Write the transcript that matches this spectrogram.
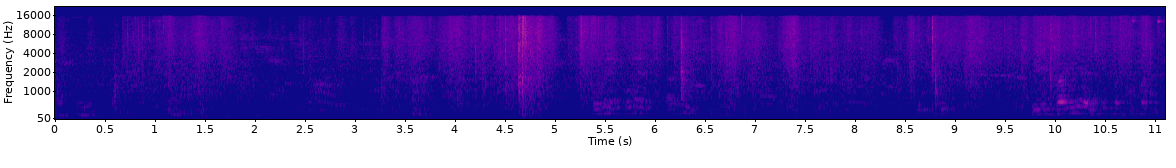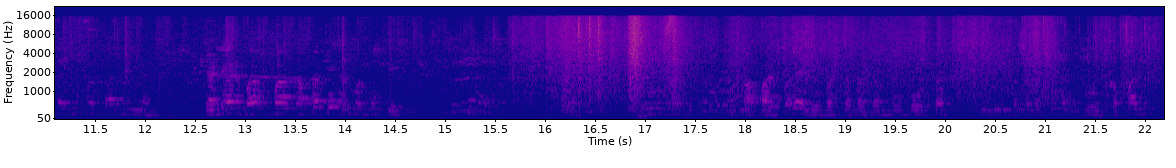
sakto. Punit, punit. Ati. Iba yan, iba iba tayo mo sa tanin yan. Yan yan, ba, ba kapatid ang magupit. Kapal pala, hindi basta-basta bubutas. Hindi basta-basta lang. Oh, kapal. Hindi,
